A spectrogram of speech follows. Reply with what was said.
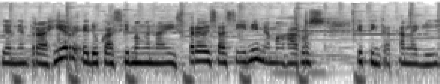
Dan yang terakhir, edukasi mengenai sterilisasi ini memang harus ditingkatkan lagi.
